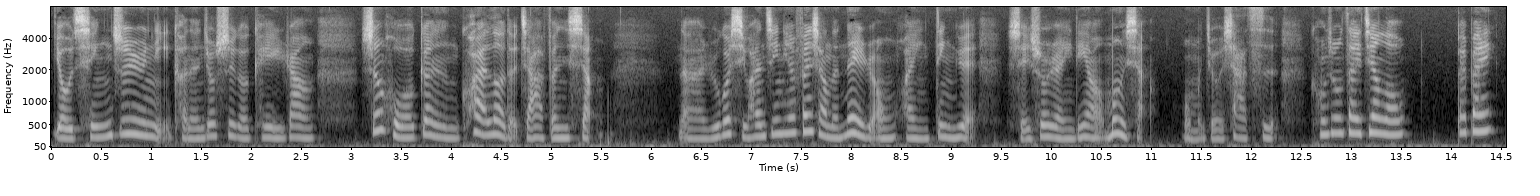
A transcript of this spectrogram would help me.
友情之于你，可能就是个可以让生活更快乐的加分项。那如果喜欢今天分享的内容，欢迎订阅。谁说人一定要有梦想？我们就下次空中再见喽，拜拜。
